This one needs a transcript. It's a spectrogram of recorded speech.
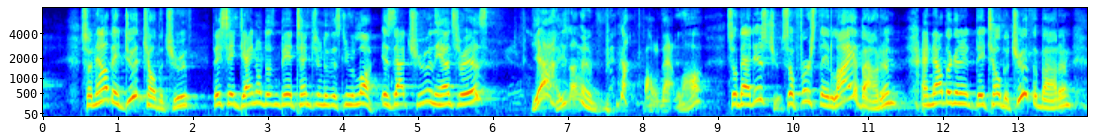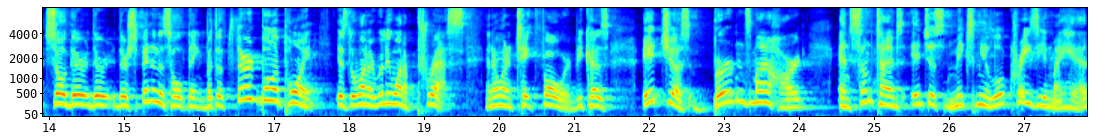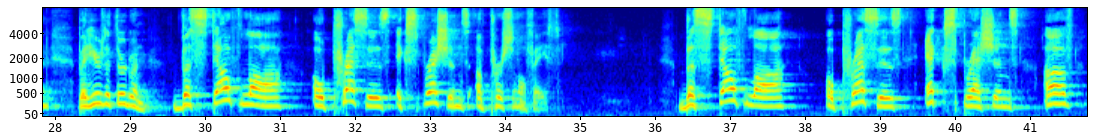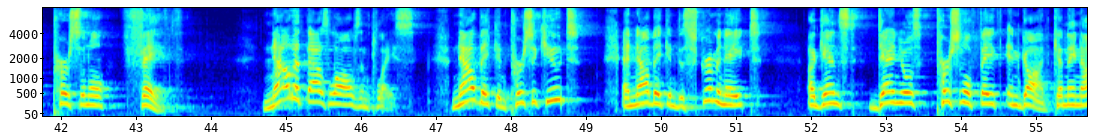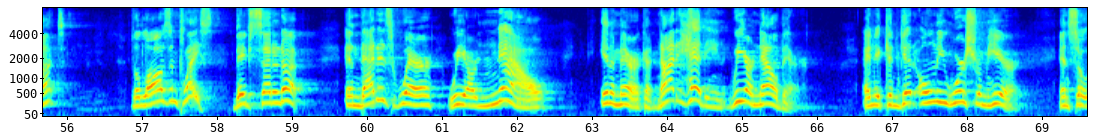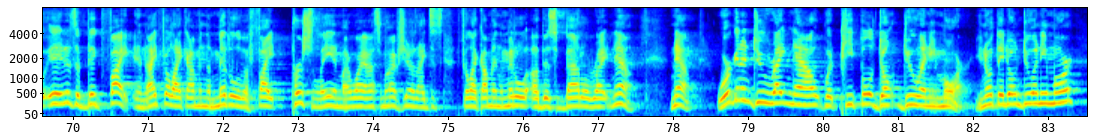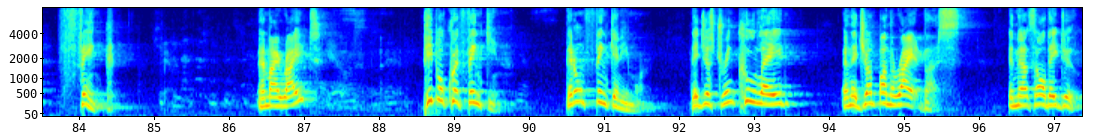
So now they do tell the truth, they say Daniel doesn't pay attention to this new law. Is that true? And the answer is yeah, he's not going to follow that law. So that is true. So first they lie about him, and now they're going to they tell the truth about him. So they're they're they're spinning this whole thing. But the third bullet point is the one I really want to press and I want to take forward because it just burdens my heart and sometimes it just makes me a little crazy in my head. But here's the third one. The stealth law oppresses expressions of personal faith. The stealth law oppresses expressions of personal faith. Now that those laws in place, now they can persecute and now they can discriminate against Daniel's personal faith in God. Can they not? The law is in place, they've set it up. And that is where we are now in America, not heading, we are now there. And it can get only worse from here. And so it is a big fight. And I feel like I'm in the middle of a fight personally. And my wife my wife, she knows, I just feel like I'm in the middle of this battle right now. Now, we're going to do right now what people don't do anymore. You know what they don't do anymore? Think. Am I right? People quit thinking. They don't think anymore. They just drink Kool Aid and they jump on the riot bus. And that's all they do.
